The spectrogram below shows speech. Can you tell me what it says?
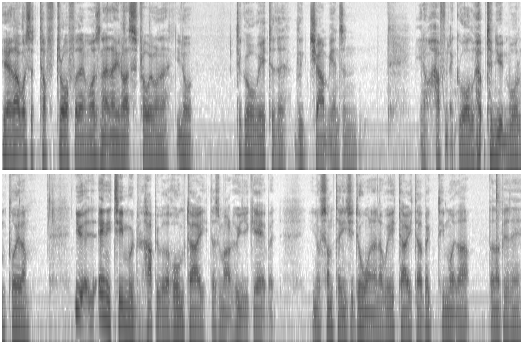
Yeah, that was a tough draw for them, wasn't it? Now, You know, that's probably one of the, you know to go away to the league champions and you know having to go all the way up to Newtonmore and play them. You, any team would be happy with a home tie. Doesn't matter who you get, but you know sometimes you don't want an away tie to a big team like that. But be, uh,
